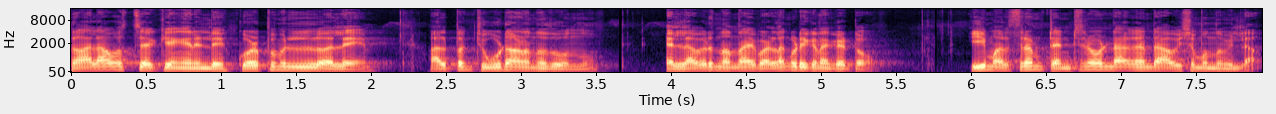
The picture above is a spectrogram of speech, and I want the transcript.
കാലാവസ്ഥയൊക്കെ എങ്ങനെയുണ്ട്? കുഴപ്പമില്ലല്ലോ അല്ലേ? അല്പം ചൂടാണെന്ന് തോന്നുന്നു. എല്ലാവരും നന്നായി വെള്ളം കുടിക്കണം കേട്ടോ. ഈ മത്സരം ടെൻഷൻ ഉണ്ടാകേണ്ട ആവശ്യമൊന്നുമില്ല.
